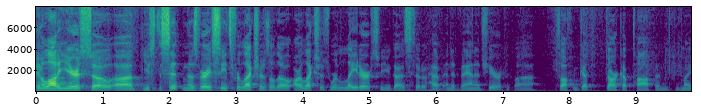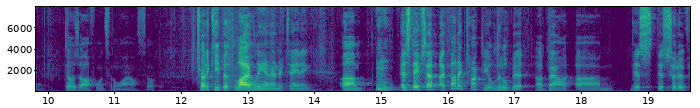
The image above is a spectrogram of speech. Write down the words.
in a lot of years, so uh, used to sit in those very seats for lectures, although our lectures were later, so you guys sort of have an advantage here. Uh, it's often got dark up top, and you might doze off once in a while. So try to keep it lively and entertaining. Um, as Dave said, I thought I'd talk to you a little bit about um, this, this sort of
